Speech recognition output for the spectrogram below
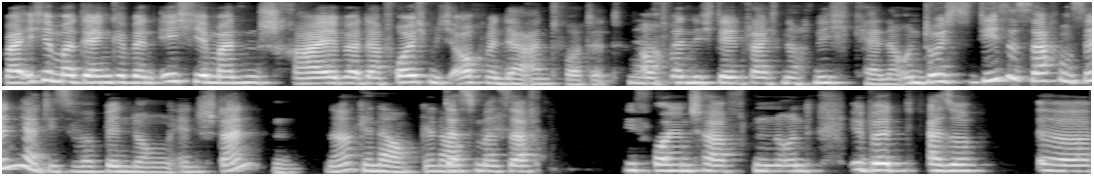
weil ich immer denke, wenn ich jemanden schreibe, da freue ich mich auch, wenn der antwortet, ja. auch wenn ich den vielleicht noch nicht kenne. Und durch diese Sachen sind ja diese Verbindungen entstanden. Ne? Genau, genau. Dass man sagt, die Freundschaften und über, also äh,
